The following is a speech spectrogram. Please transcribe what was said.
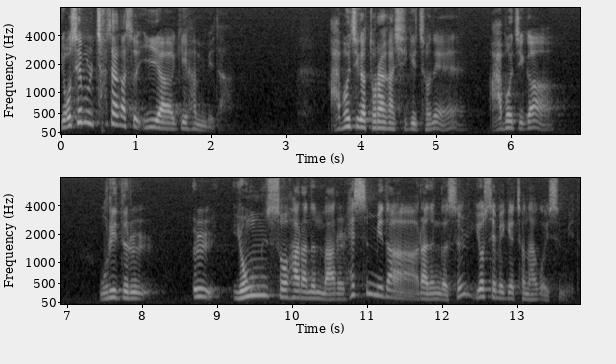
요셉을 찾아가서 이야기합니다. 아버지가 돌아가시기 전에 아버지가 우리들을 용서하라는 말을 했습니다라는 것을 요셉에게 전하고 있습니다.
